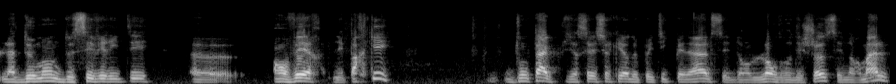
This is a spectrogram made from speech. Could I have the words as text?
la demande de sévérité envers les parquets, dont acte, c'est la circulaire de politique pénale, c'est dans l'ordre des choses, c'est normal.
